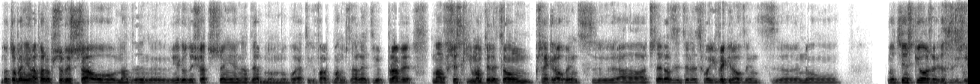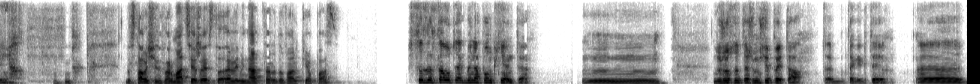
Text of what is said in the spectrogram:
no to będzie na pewno przewyższało nad, jego doświadczenie nade mną, no bo ja tych walk mam zaledwie, prawie mam wszystkich, mam tyle, co on przegrał, więc, y, a cztery razy tyle swoich wygrał, więc no, no ciężki orzech do zgryzienia. Dostałeś informację, że jest to eliminator do walki o pas? Co zostało to jakby napąknięte. Mm, dużo osób też mi się pyta, tak, tak jak ty. E,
